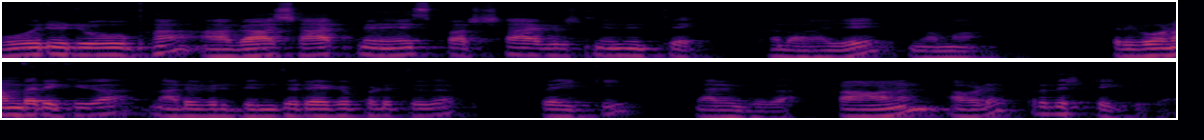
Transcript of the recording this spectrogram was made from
ഒരു രൂപ ആകാശാത്മനെ സ്പർശാകൃഷ്ണി നിത്യ കലായേ നമ. ത്രികോണം വരയ്ക്കുക നടുവിൽ ബിന്ദു രേഖപ്പെടുത്തുക റേക്കി നൽകുക. പ്രാണൻ അവിടെ പ്രതിഷ്ഠിക്കുക.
